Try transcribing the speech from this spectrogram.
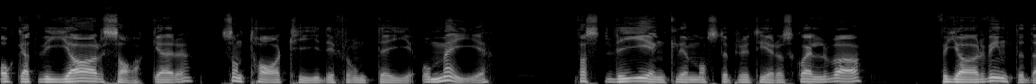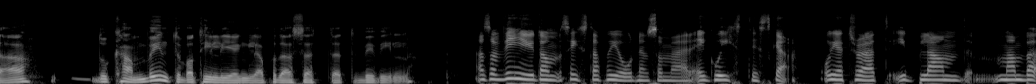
Och att vi gör saker som tar tid ifrån dig och mig. Fast vi egentligen måste prioritera oss själva. För gör vi inte det, då kan vi inte vara tillgängliga på det sättet vi vill. Alltså vi är ju de sista på jorden som är egoistiska. Och jag tror att ibland, man,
